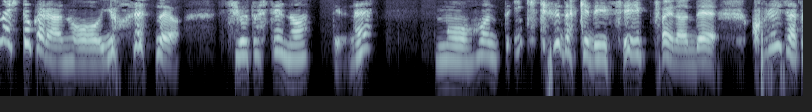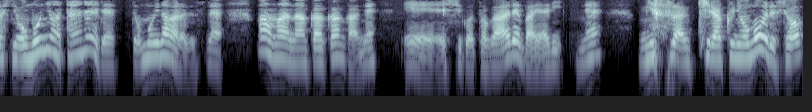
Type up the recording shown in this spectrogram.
な人からあの、言われるのよ。仕事してんの？っていうね。もうほんと生きてるだけで精一杯なんで、これ以上私に重荷を与えないでって思いながらですね。まあまあなんかあかんかね、えー、仕事があればやり、ね。皆さん気楽に思うでしょ？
